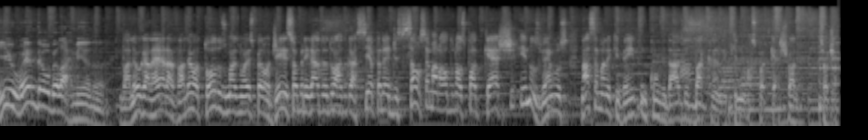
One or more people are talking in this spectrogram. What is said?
e Wendel Belarmino. Valeu, galera. Valeu a todos mais uma vez pela audiência. Obrigado, Eduardo Garcia, pela edição semanal do nosso podcast. E nos vemos na semana que vem com um convidado bacana aqui no nosso podcast. Valeu. Tchau, tchau.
